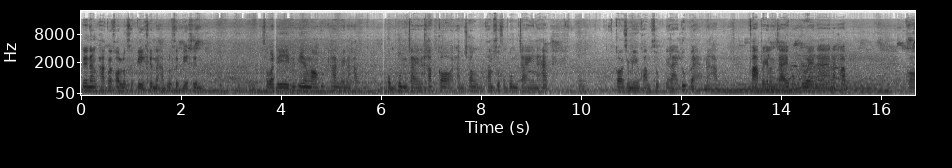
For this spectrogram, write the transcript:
ได้นั่งพักแล้วก็รู้สึกดีขึ้นนะครับ รู้สึกดีขึ้น สวัสดีพี่ๆน้องๆทุกท่านเลยนะครับ ผมภูมิใจนะครับ ก็ทำช่องความสุขของภูมิใจนะฮะ ก็จะมีความสุขในหลายรูปแบบนะครับ ฝากเป็นกำลังใจให้ผมด้วยนะนะครับ ก็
